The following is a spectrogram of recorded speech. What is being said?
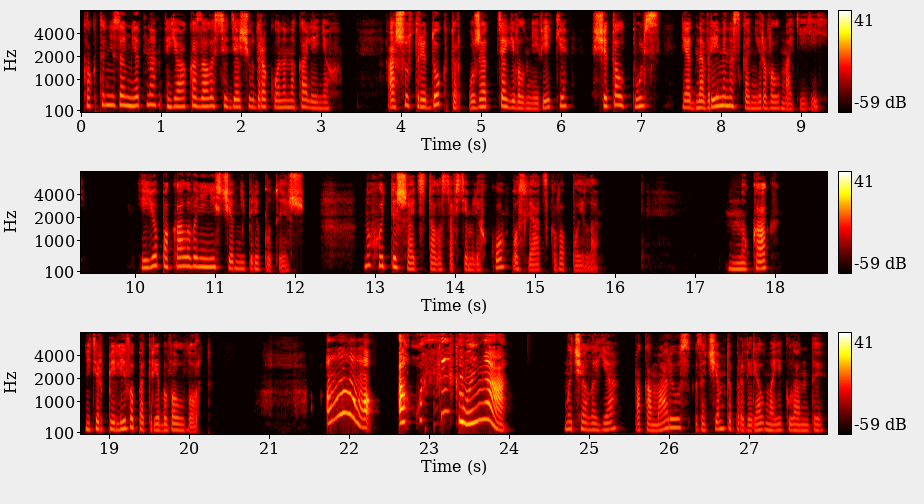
Как-то незаметно я оказалась сидящей у дракона на коленях. А шустрый доктор уже оттягивал мне веки, считал пульс и одновременно сканировал магией. Ее покалывание ни с чем не перепутаешь. Но хоть дышать стало совсем легко после адского пойла. «Ну как?» — нетерпеливо потребовал лорд. «А, «Охотник у меня!» Мычала я, пока Мариус зачем-то проверял мои гланды,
